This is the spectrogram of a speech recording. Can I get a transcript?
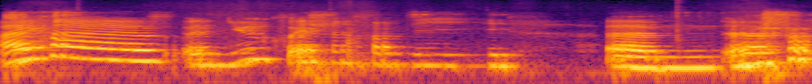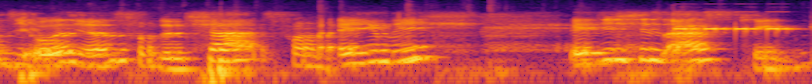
I have a new question from the um, uh, from the audience, from the chat, from Eilish. Eilish is asking,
